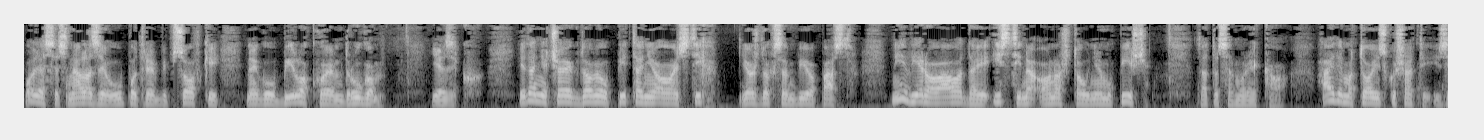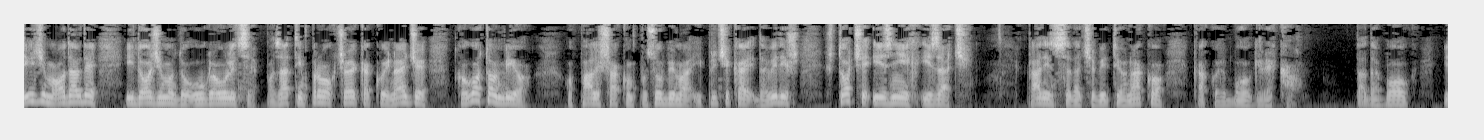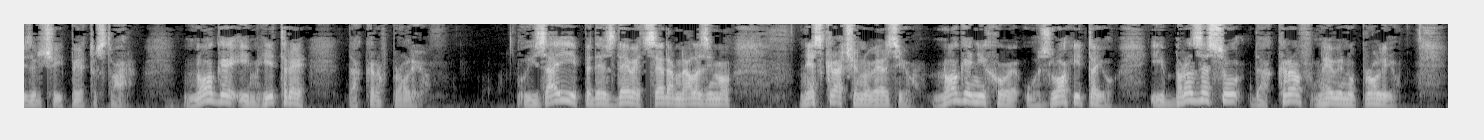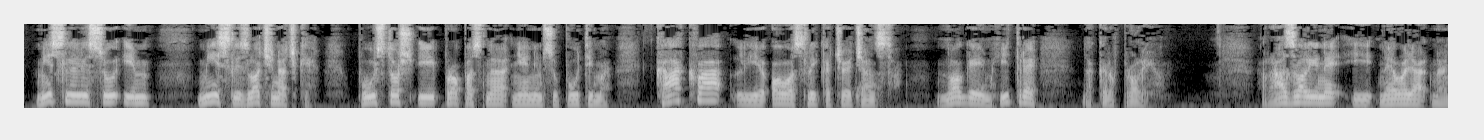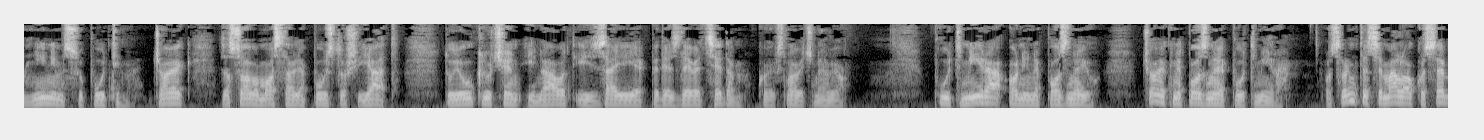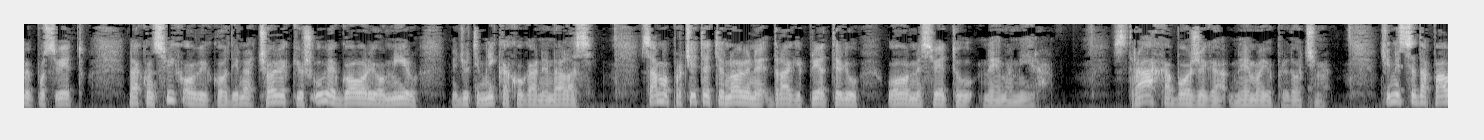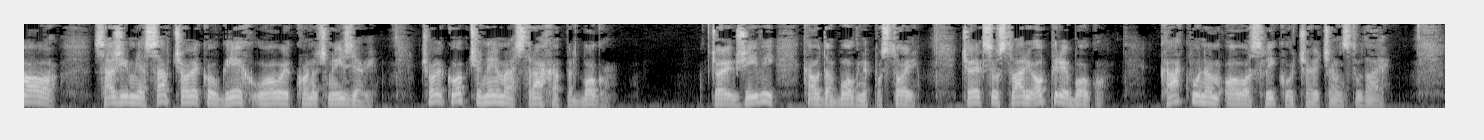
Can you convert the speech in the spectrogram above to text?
Bolje se snalaze u upotrebi psovki nego u bilo kojem drugom jeziku. Jedan je čovjek doveo u pitanje ovaj stih, još dok sam bio pastor. Nije vjerovao da je istina ono što u njemu piše. Zato sam mu rekao, hajdemo to iskušati, iziđimo odavde i dođimo do ugla ulice, pa zatim prvog čovjeka koji nađe, tko god on bio, opali šakom po zubima i pričekaj da vidiš što će iz njih izaći. Kladim se da će biti onako kako je Bog rekao. Tada Bog izriče i petu stvar. Noge im hitre da krv proliju. U Izaiji 59.7 nalazimo neskraćenu verziju. Noge njihove u zlo hitaju i brze su da krv nevinu proliju. Mislili su im misli zločinačke, pustoš i propast na njenim su putima. Kakva li je ovo slika čovječanstva? Noge im hitre da krv proliju. Razvaline i nevolja na njinim su putima. Čovjek za sobom ostavlja pustoš i jad. Tu je uključen i navod iz Zaije 59.7, kojeg smo već naveo. Put mira oni ne poznaju. Čovjek ne poznaje put mira. Osvrnite se malo oko sebe po svijetu. Nakon svih ovih godina čovjek još uvijek govori o miru, međutim nikako ga ne nalazi. Samo pročitajte novine, dragi prijatelju, u ovome svijetu nema mira. Straha Božega nemaju pred očima. Čini se da Pavao sažimlja sav čovjekov grijeh u ovoj konačnoj izjavi. Čovjek uopće nema straha pred Bogom. Čovjek živi kao da Bog ne postoji. Čovjek se u stvari opire Bogu. Kakvu nam ovo sliku u čovječanstvu daje?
